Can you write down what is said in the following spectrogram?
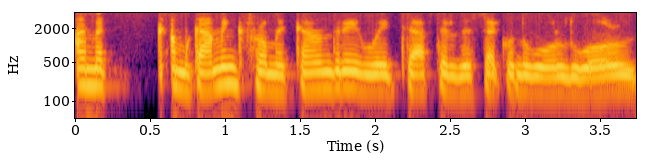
I'm, a, I'm coming from a country which, after the Second World War,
